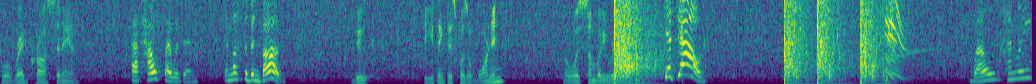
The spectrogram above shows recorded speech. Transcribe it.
to a Red Cross sedan? That house I was in. It must have been bugged. Do, do you think this was a warning? Or was somebody really... Get down! Well, Henry,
